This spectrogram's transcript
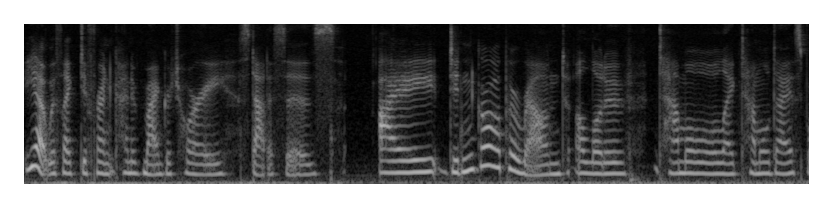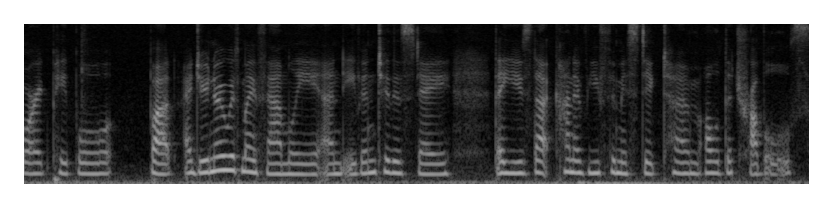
yeah, with like different kind of migratory statuses. I didn't grow up around a lot of Tamil or like Tamil diasporic people, but I do know with my family, and even to this day, they use that kind of euphemistic term, oh, the troubles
